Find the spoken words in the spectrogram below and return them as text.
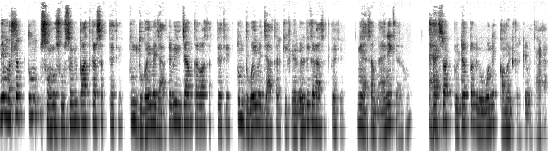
नहीं मतलब तुम सोनू सूद से भी बात कर सकते थे। तुम दुबई में जाकर भी एग्ज़ाम करवा सकते थे। तुम दुबई में जाकर के फेयरवेल भी करा सकते थे। नहीं, ऐसा मैं नहीं कह रहा हूँ। ऐसा ट्विटर पर लोगों ने कमेंट करके बताया।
